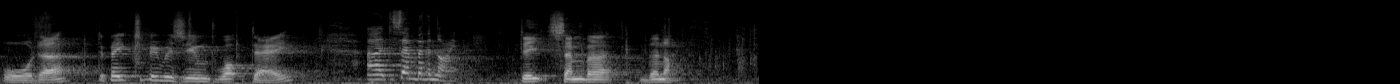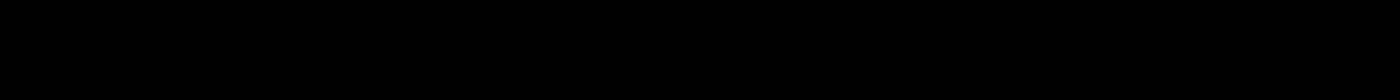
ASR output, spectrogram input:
Order. Debate to be resumed what day? Uh, December the 9th. December the 9th.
